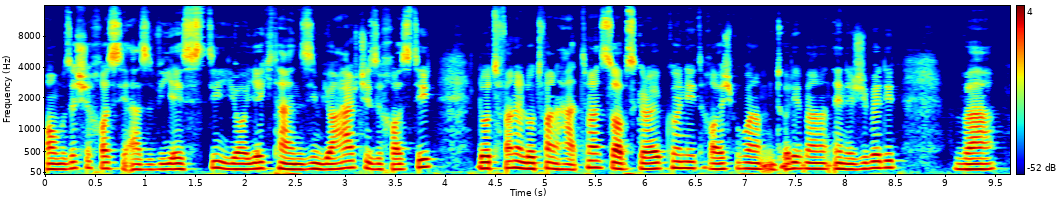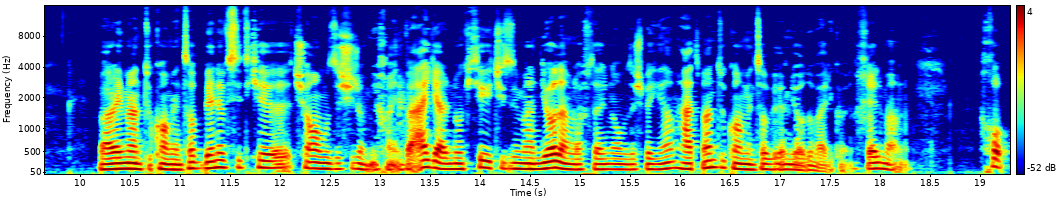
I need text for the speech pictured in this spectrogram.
آموزش خاصی از VST یا یک تنظیم یا هر چیزی خواستید لطفا لطفا حتما subscribe کنید. خواهش می‌کنم اینطوری من انرژی بدید و برای من تو کامنت ها بنویسید که چه آموزشی رو می‌خواین. و اگر نکته چیزی من یادم رفت در این آموزش بگم حتما تو کامنت ها بهم یادآوری کنید. خیلی ممنون. خب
